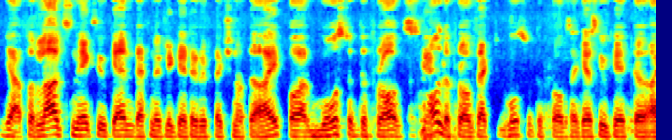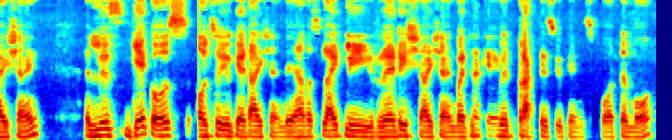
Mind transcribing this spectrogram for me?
yeah, for large snakes, you can definitely get a reflection of the eye. For most of the frogs, Okay. all the frogs, actually, most of the frogs, I guess you get uh, eye shine. Liz geckos also you get eye shine. They have a slightly reddish eye shine, but Okay. with practice you can spot them more.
